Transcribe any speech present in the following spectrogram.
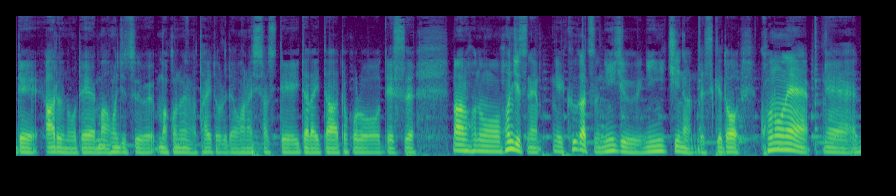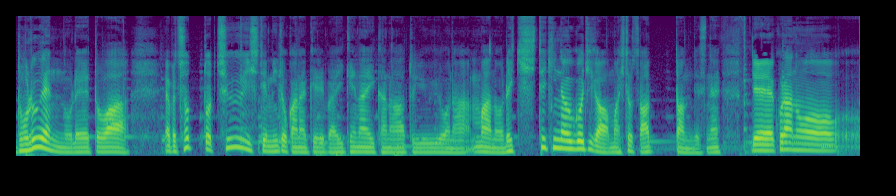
であるので、まあ、本日、まあ、このようなタイトルでお話しさせていただいたところです。まあ、あの本日ね9月22日なんですけどこのね、えー、ドル円のレートはやっぱちょっと注意して見とかなければいけないかなというような、まあ、あの歴史的な動きがまあ一つあったんですね。でこれあの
